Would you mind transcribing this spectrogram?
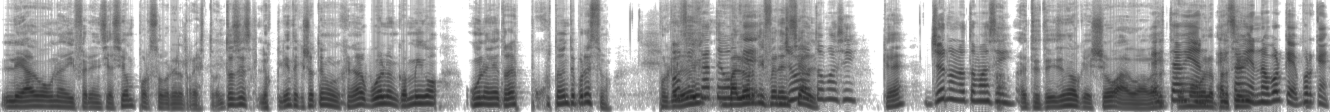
le hago una diferenciación por sobre el resto. Entonces, los clientes que yo tengo en general vuelven conmigo una y otra vez justamente por eso. Porque le doy valor que Yo diferencial. lo tomo así. ¿Qué? Yo no lo tomo así. Ah, te estoy diciendo que yo hago, a ver Está cómo bien, lo está bien. No, ¿por qué? ¿Por qué?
